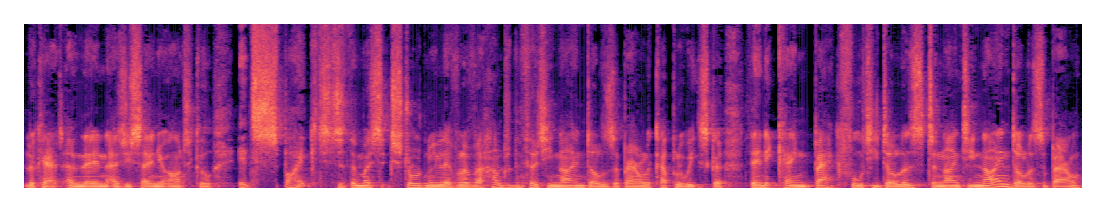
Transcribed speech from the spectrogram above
Look at, and then, as you say in your article, it spiked to the most extraordinary level of one hundred and thirty-nine dollars a barrel a couple of weeks ago. Then it came back forty dollars to ninety-nine dollars a barrel,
